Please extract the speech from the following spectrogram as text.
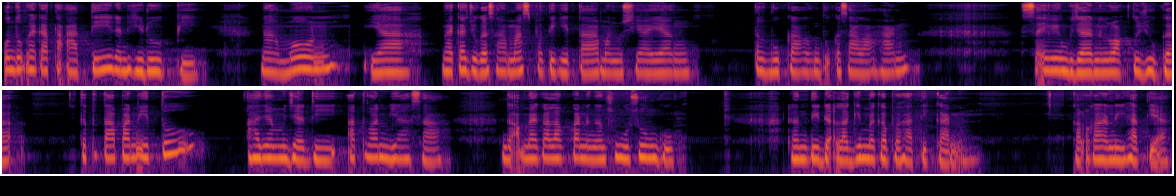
untuk mereka taati dan hidupi. Namun ya mereka juga sama seperti kita manusia yang terbuka untuk kesalahan seiring berjalannya waktu juga. Ketetapan itu hanya menjadi aturan biasa, nggak mereka lakukan dengan sungguh-sungguh, dan tidak lagi mereka perhatikan. Kalau kalian lihat ya,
